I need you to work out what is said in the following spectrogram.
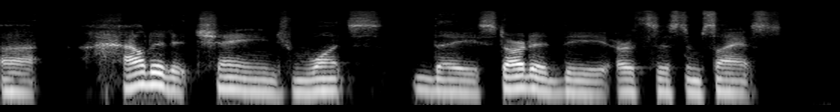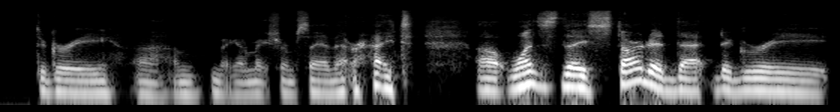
uh, how did it change once they started the Earth System Science degree? Uh, I'm going to make sure I'm saying that right. Uh, once they started that degree,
